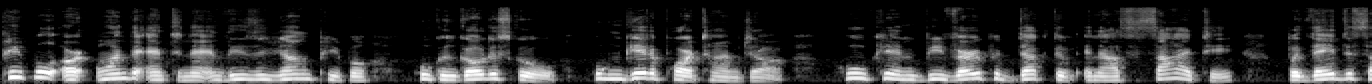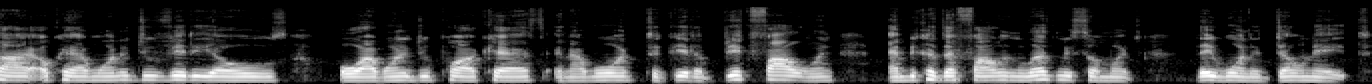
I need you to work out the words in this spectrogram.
people are on the internet, and these are young people who can go to school, who can get a part time job, who can be very productive in our society, but they decide, okay, I want to do videos or I want to do podcasts and I want to get a big following. And because that following loves me so much, they want to donate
